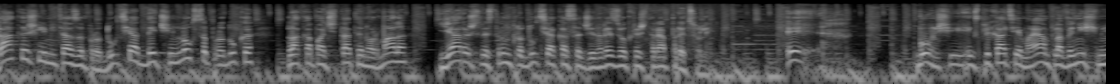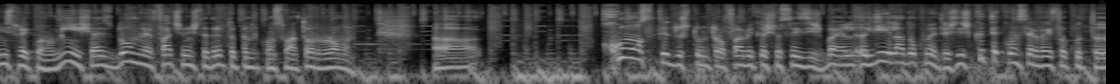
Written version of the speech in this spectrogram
dacă își limitează producția, deci în loc să producă la capacitate normală, iar își restrâng producția ca să genereze o creștere a prețului. E, Bun, și explicație mai amplă, a venit și ministrul economiei și a zis, domnule, facem niște drepturi pentru consumatorul român. Uh, cum o să te duci tu într-o fabrică și o să-i zici, bă, îl, îl iei la documente și zici, câte conserve ai făcut, uh,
